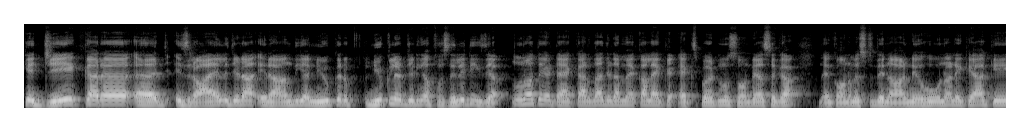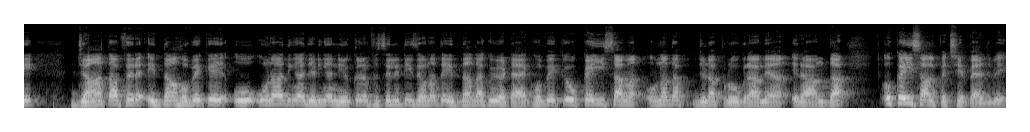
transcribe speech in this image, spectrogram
ਕਿ ਜੇਕਰ ਅ, ਇਜ਼ਰਾਈਲ ਜਿਹੜਾ ਈਰਾਨ ਦੀਆਂ ਨਿਊਕਲੀਅਰ ਨਿਊਕਲੀਅਰ ਜਿਹੜੀਆਂ ਫੈਸਿਲਿਟੀਆਂ ਆ ਉਹਨਾਂ ਤੇ ਅਟੈਕ ਕਰਦਾ ਜਿਹੜਾ ਮੈਂ ਕੱਲ ਇੱਕ ਐਕਸਪਰਟ ਨੂੰ ਸੁਣ ਰਿਹਾ ਸੀਗਾ ਇਕਨੋਮਿਸਟ ਦੇ ਨਾਲ ਨੇ ਉਹ ਉਹਨਾਂ ਨੇ ਕਿਹਾ ਕਿ ਜਾਂ ਤਾਂ ਫਿਰ ਇਦਾਂ ਹੋਵੇ ਕਿ ਉਹ ਉਹਨਾਂ ਦੀਆਂ ਜਿਹੜੀਆਂ ਨਿਊਕਲੀਅਰ ਫੈਸਿਲਿਟੀਆਂ ਆ ਉਹਨਾਂ ਤੇ ਇਦਾਂ ਦਾ ਕੋਈ ਅਟੈਕ ਹੋਵੇ ਕਿ ਉਹ ਕਈ ਸਾਲਾਂ ਉਹਨਾਂ ਦਾ ਜਿਹੜਾ ਪ੍ਰੋਗਰਾਮ ਆ ਈਰਾਨ ਦਾ ਉਹ ਕਈ ਸਾਲ ਪਿੱਛੇ ਪੈ ਜਾਵੇ।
